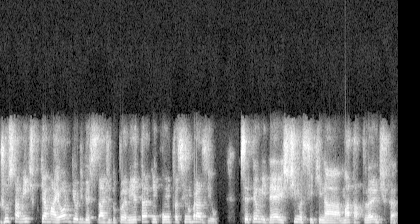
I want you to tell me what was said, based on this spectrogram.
justamente porque a maior biodiversidade do planeta encontra-se no Brasil. Pra você ter uma ideia, estima-se que na Mata Atlântica,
